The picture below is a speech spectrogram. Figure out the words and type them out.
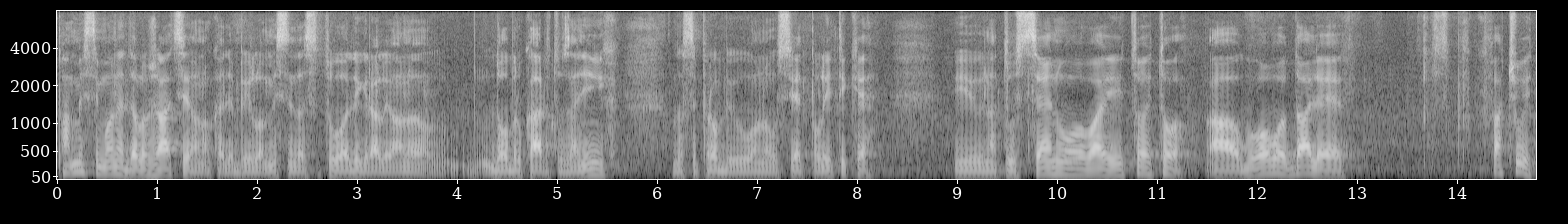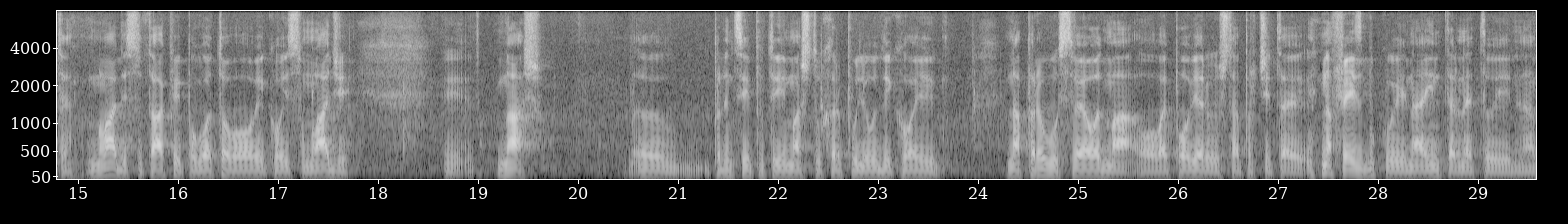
Pa mislim one deložacije ono kad je bilo, mislim da su tu odigrali ono dobru kartu za njih, da se probiju ono u svijet politike i na tu scenu ovaj, i to je to. A ovo dalje, pa čujte, mladi su takvi, pogotovo ovi koji su mlađi. I, znaš, e, u principu ti imaš tu hrpu ljudi koji na prvu sve odmah ovaj, povjeruju šta pročitaju na Facebooku i na internetu i na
